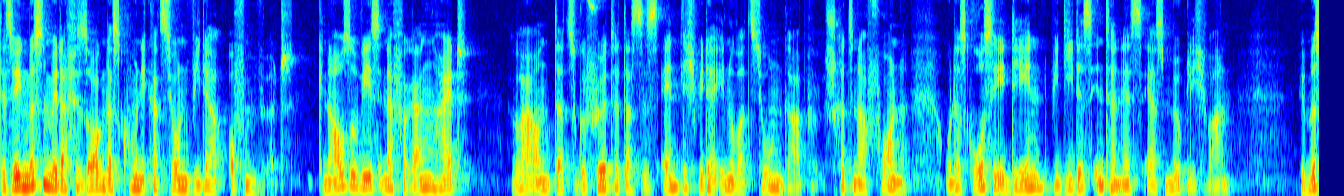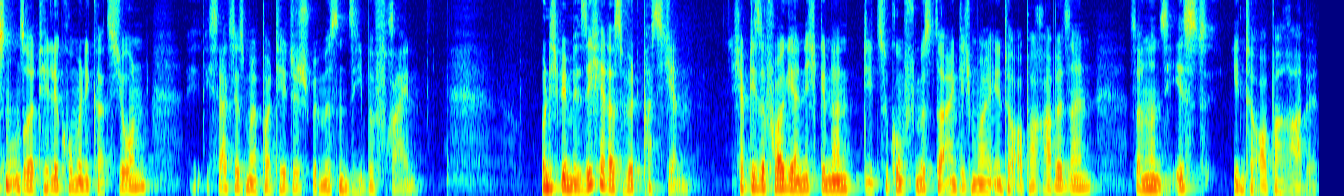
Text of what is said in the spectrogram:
Deswegen müssen wir dafür sorgen, dass Kommunikation wieder offen wird. Genauso wie es in der Vergangenheit war und dazu geführt hat, dass es endlich wieder Innovationen gab, Schritte nach vorne und dass große Ideen wie die des Internets erst möglich waren. Wir müssen unsere Telekommunikation, ich sage es jetzt mal pathetisch, wir müssen sie befreien. Und ich bin mir sicher, das wird passieren. Ich habe diese Folge ja nicht genannt, die Zukunft müsste eigentlich mal interoperabel sein, sondern sie ist interoperabel.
